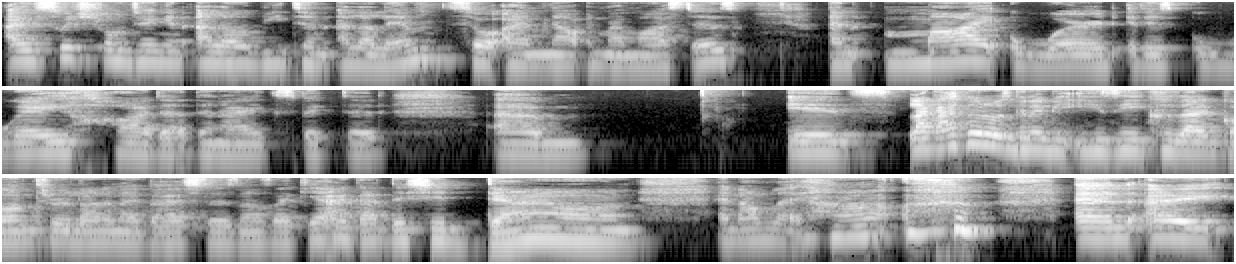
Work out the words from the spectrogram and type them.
I switched from doing an LLB to an LLM. So I'm now in my master's, and my word, it is way harder than I expected. Um, it's like I thought it was gonna be easy because I'd gone through a lot of my bachelor's and I was like, yeah, I got this shit down. And I'm like, huh? and I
